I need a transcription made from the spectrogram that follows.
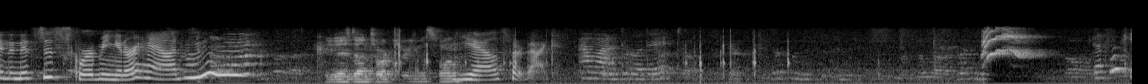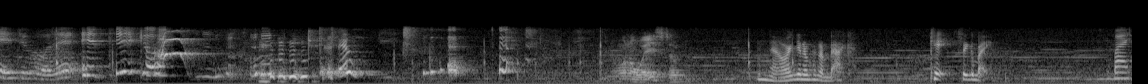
like carrying and it's just squirming in her hand. You mm-hmm. guys done torturing this one? yeah, let's put it back. I want to put it. That's okay to hold it. It tickles. I don't want to waste them. No, we're gonna put them back. Okay, say goodbye. Bye.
